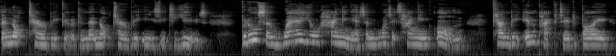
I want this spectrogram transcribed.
they're not terribly good, and they're not terribly easy to use. But also, where you're hanging it and what it's hanging on can be impacted by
